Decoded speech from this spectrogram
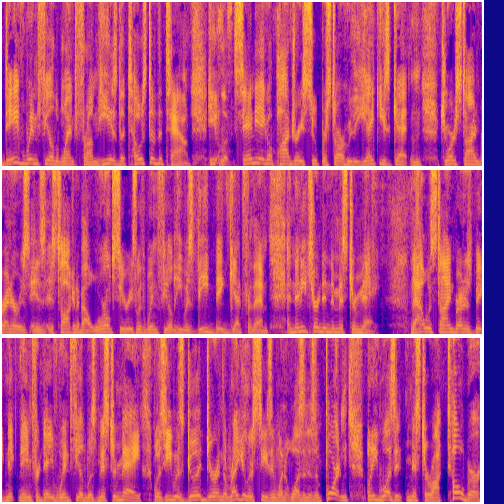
Dave Winfield went from he is the toast of the town. He look San Diego Padres superstar who the Yankees get, and George Steinbrenner is is is talking about World Series with Winfield. He was the big get for them, and then he turned into Mr. May. That was Steinbrenner's big nickname for Dave Winfield was Mr. May. Was he was good during the regular season when it wasn't as important, but he wasn't Mr. October,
